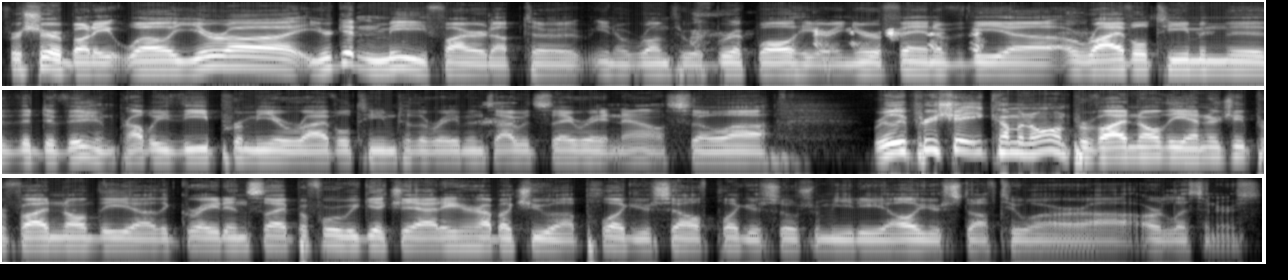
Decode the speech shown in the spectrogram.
For sure, buddy. Well, you're uh you're getting me fired up to you know run through a brick wall here, and you're a fan of the uh, a rival team in the the division, probably the premier rival team to the Ravens, I would say right now. So uh, really appreciate you coming on, providing all the energy, providing all the uh, the great insight. Before we get you out of here, how about you uh, plug yourself, plug your social media, all your stuff to our uh, our listeners?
